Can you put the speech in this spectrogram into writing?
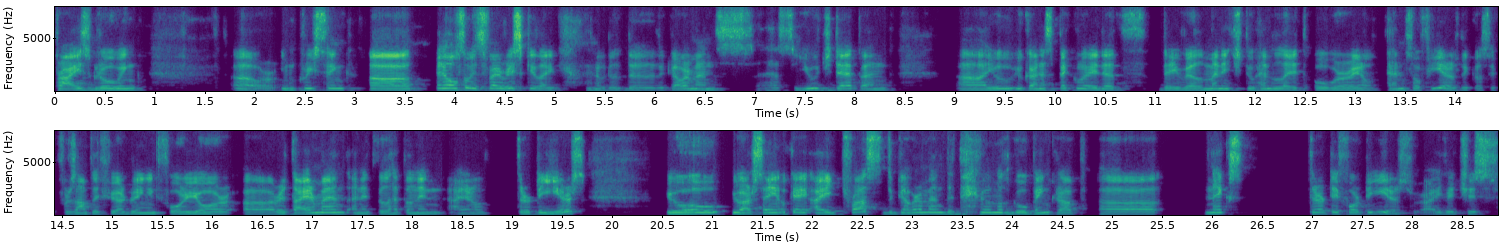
price growing or increasing. Uh, and also it's very risky, like, you know, the, the, the government has huge debt and uh, you you kind of speculate that they will manage to handle it over you know tens of years because if for example if you are doing it for your uh, retirement and it will happen in i don't know 30 years you you are saying okay i trust the government that they will not go bankrupt uh, next 30 40 years right which is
